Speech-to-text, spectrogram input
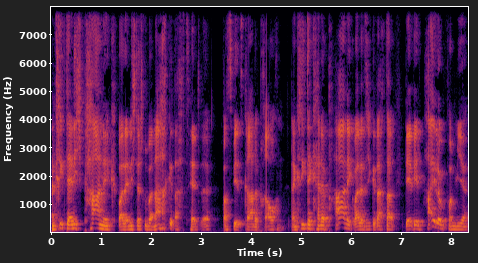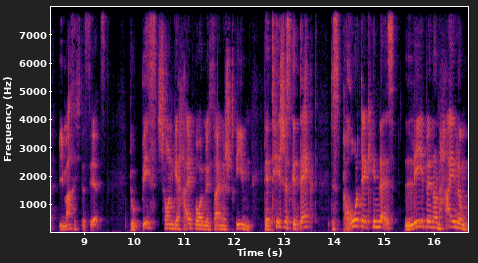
Dann kriegt er nicht Panik, weil er nicht darüber nachgedacht hätte, was wir jetzt gerade brauchen. Dann kriegt er keine Panik, weil er sich gedacht hat, der will Heilung von mir. Wie mache ich das jetzt? Du bist schon geheilt worden durch seine Striemen. Der Tisch ist gedeckt. Das Brot der Kinder ist Leben und Heilung.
